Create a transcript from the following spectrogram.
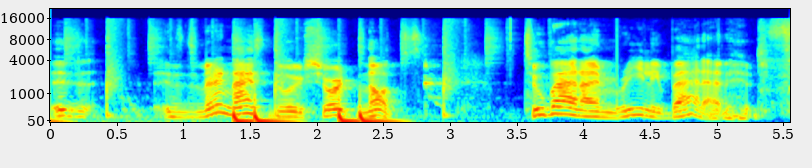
It's very nice doing short notes. Too bad I'm really bad at it.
